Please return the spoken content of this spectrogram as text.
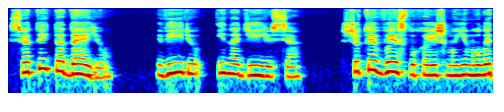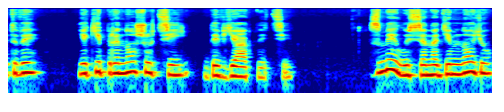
Святий Тадею, вірю і надіюся, що ти вислухаєш мої молитви, які приношу цій дев'ятниці. Змилуйся наді мною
